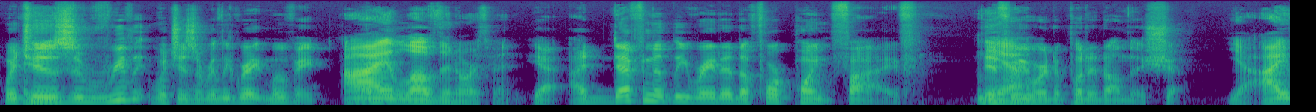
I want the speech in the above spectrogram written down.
which Have is a really which is a really great movie. I love The Northman. yeah, I definitely rated a four point five if yeah, we were to put it on this show. yeah, I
